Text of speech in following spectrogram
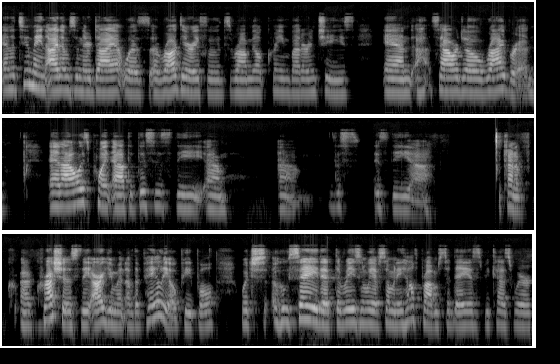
And the two main items in their diet was uh, raw dairy foods, raw milk, cream, butter, and cheese, and uh, sourdough rye bread. And I always point out that this is the um, um, this is the uh, kind of uh, crushes the argument of the paleo people, which who say that the reason we have so many health problems today is because we're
